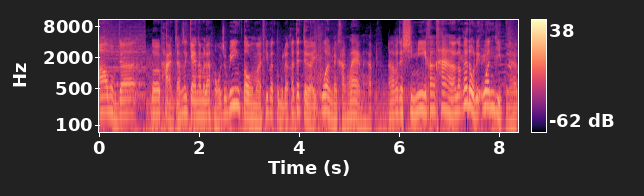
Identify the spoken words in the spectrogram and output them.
เอาผมจะโดยผ่านจัมสแกนนั้นมาแล้วผมก็จะวิ่งตรงมาที่ประตูแล้วก็จะเจอไอ้อ้วนเป็นครั้งแรกนะครับ แล้วเราก็จะชิมมี่ข้างๆแล้วเราก็โดดไอ้อ้วนหยิบนะครับ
